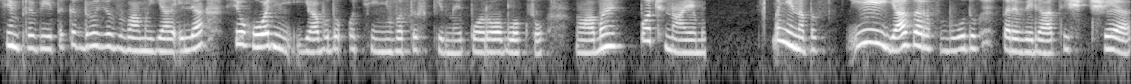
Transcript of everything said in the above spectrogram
Всім привітики, друзі! З вами я Ілля. Сьогодні я буду оцінювати скіни по Роблоксу. Ну а ми починаємо. Мені напис... І я зараз буду перевіряти ще.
